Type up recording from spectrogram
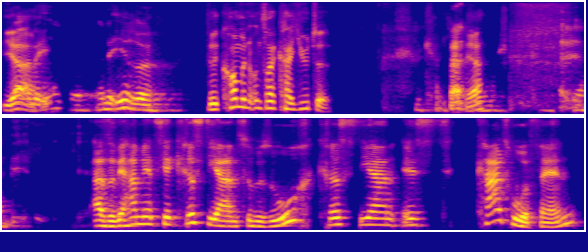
Ja, Eine Ehre. Eine Ehre. willkommen in unserer Kajüte. Ja. Also, wir haben jetzt hier Christian zu Besuch. Christian ist Karlsruhe-Fan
